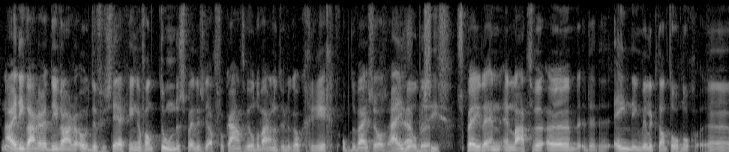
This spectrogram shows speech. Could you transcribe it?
Nou, die waren, die waren ook de versterkingen van toen. De spelers die advocaat wilden, waren natuurlijk ook gericht op de wijze zoals hij wilde precies. spelen. En, en laten we, uh, de, de, één ding wil ik dan toch nog uh,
